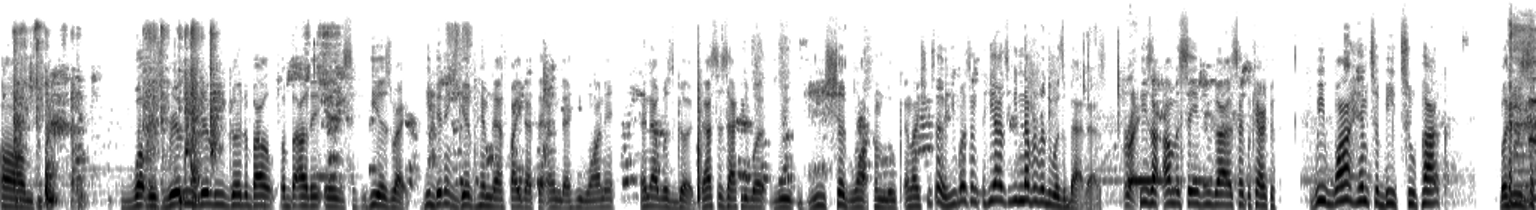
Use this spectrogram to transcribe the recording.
Um, what was really really good about about it is he is right. He didn't give him that fight at the end that he wanted and that was good. That's exactly what we we should want from luke. And like she said he wasn't he has he never really was a badass. Right. he's a i'm gonna save you guys type of character. We want him to be tupac but he's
